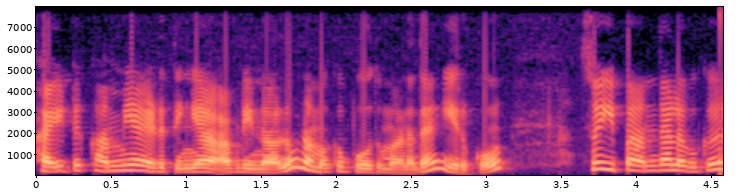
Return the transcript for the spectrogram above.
ஹைட்டு கம்மியாக எடுத்தீங்க அப்படின்னாலும் நமக்கு போதுமானதாக இருக்கும். ஸோ இப்போ அந்த அளவுக்கு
